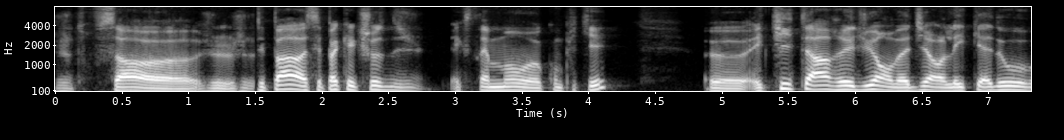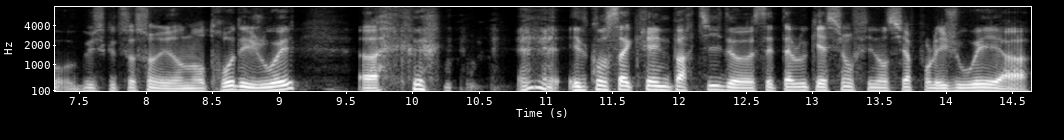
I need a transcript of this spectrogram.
Je trouve ça, je, je c'est pas, c'est pas quelque chose d'extrêmement compliqué. et quitte à réduire, on va dire, les cadeaux, puisque de toute façon ils en ont trop des jouets, et de consacrer une partie de cette allocation financière pour les jouets à,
